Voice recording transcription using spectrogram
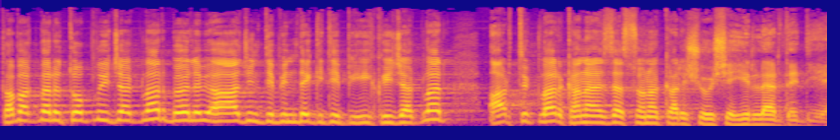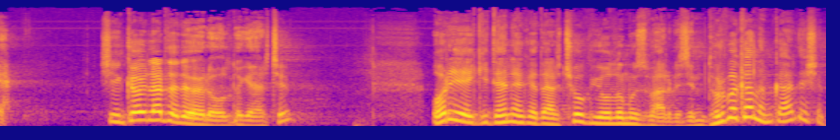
tabakları toplayacaklar böyle bir ağacın dibinde gidip yıkayacaklar. Artıklar kanalizasyona karışıyor şehirlerde diye. Şimdi köylerde de öyle oldu gerçi. Oraya gidene kadar çok yolumuz var bizim. Dur bakalım kardeşim.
